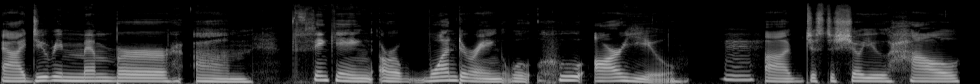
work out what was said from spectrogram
I do remember um, thinking or wondering, well, who are you? Uh, just to show you how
